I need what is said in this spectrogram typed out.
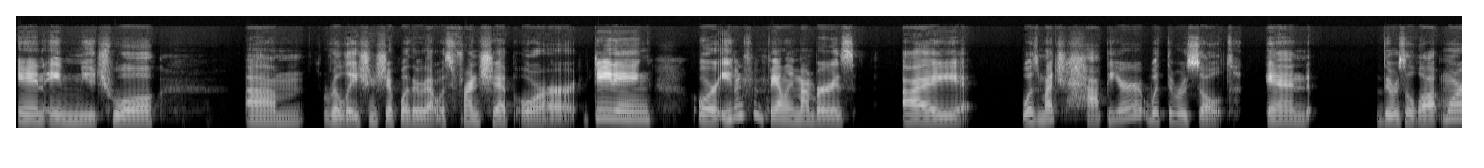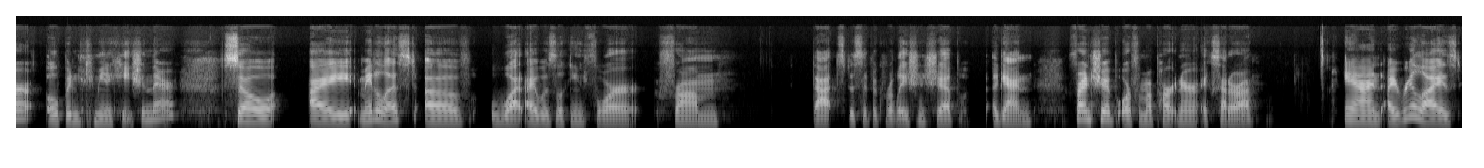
in a mutual um, relationship, whether that was friendship or dating or even from family members, I was much happier with the result and there was a lot more open communication there. So I made a list of what I was looking for from that specific relationship, again, friendship or from a partner, etc. And I realized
